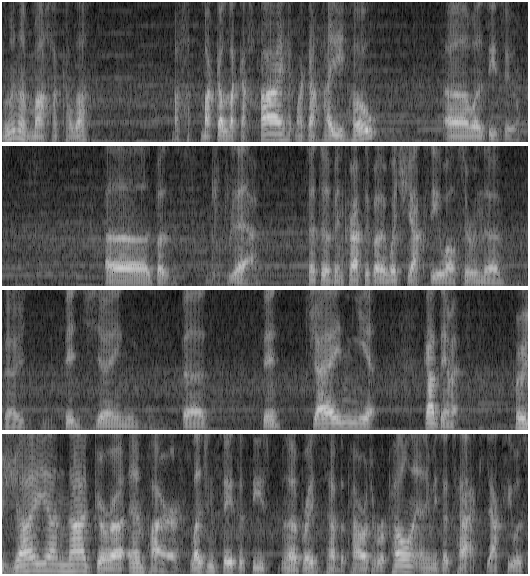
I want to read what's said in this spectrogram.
Moon of Mahakala. Mah- Makalakahai Makahai Ho? Uh, what does these do? Uh, but, yeah. Said to have been crafted by the witch Yaxi while serving the the Vijay the Vijaya God damn it. Vijayanagara Empire. Legend states that these uh, braces have the power to repel an enemy's attack. Yaxi was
